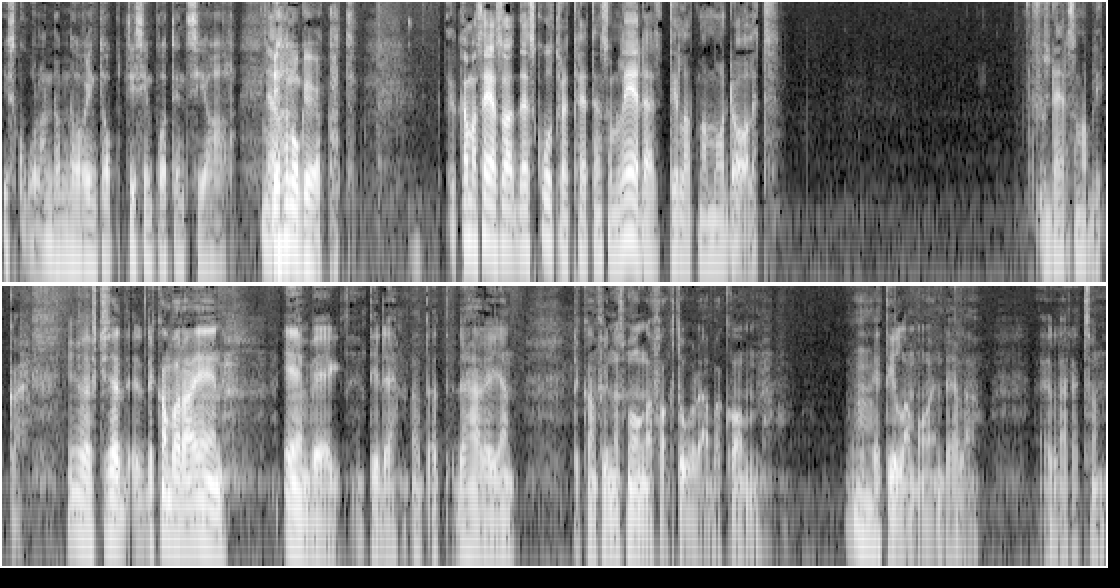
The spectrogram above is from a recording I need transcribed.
i skolan. De når inte upp till sin potential. Ja. Det har nog ökat. Kan man säga så att det är skoltröttheten som leder till att man mår dåligt? Fundersamma blickar. Ja, jag skulle säga att det- det kan vara en, en väg till det. Att, att det här är igen, det kan finnas många faktorer bakom Mm. ett illamående eller, eller ett sån,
